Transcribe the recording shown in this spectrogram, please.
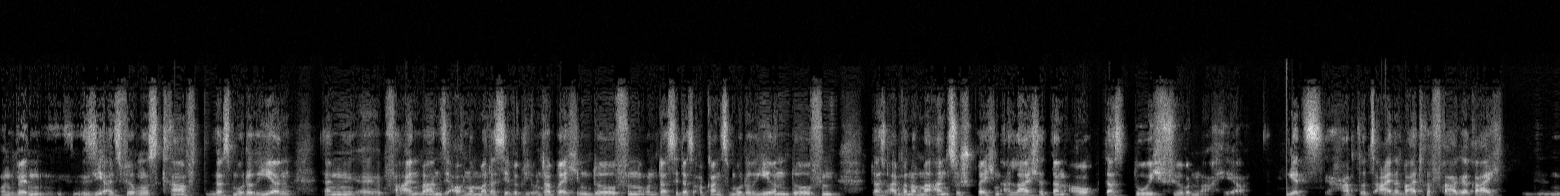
Und wenn Sie als Führungskraft das moderieren, dann äh, vereinbaren Sie auch nochmal, dass Sie wirklich unterbrechen dürfen und dass Sie das auch ganz moderieren dürfen. Das einfach nochmal anzusprechen, erleichtert dann auch das Durchführen nachher. Jetzt habt uns eine weitere Frage erreicht.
